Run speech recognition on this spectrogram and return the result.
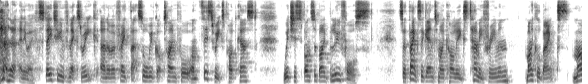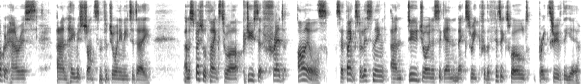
uh, anyway, stay tuned for next week. And I'm afraid that's all we've got time for on this week's podcast, which is sponsored by Bluefors. So, thanks again to my colleagues Tami Freeman, Michael Banks, Margaret Harris, and Hamish Johnston for joining me today. And a special thanks to our producer, Fred Isles. So thanks for listening, and do join us again next week for the Physics World Breakthrough of the Year.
